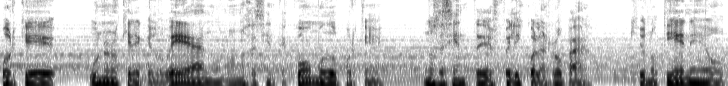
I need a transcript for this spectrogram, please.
porque uno no quiere que lo vean, uno no se siente cómodo, porque no se siente feliz con la ropa que uno tiene o...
